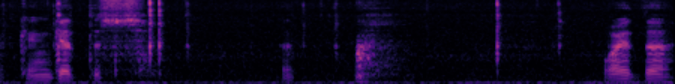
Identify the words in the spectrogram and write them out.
I can get this. Uh, why the?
